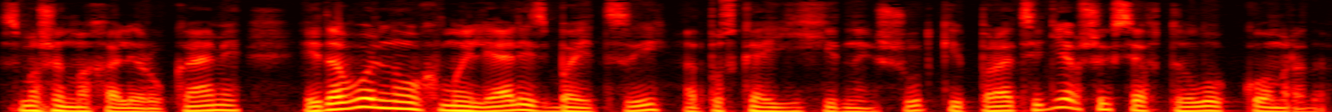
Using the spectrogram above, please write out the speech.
С машин махали руками и довольно ухмылялись бойцы, отпуская ехидные шутки про отсидевшихся в тылу комрадов.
